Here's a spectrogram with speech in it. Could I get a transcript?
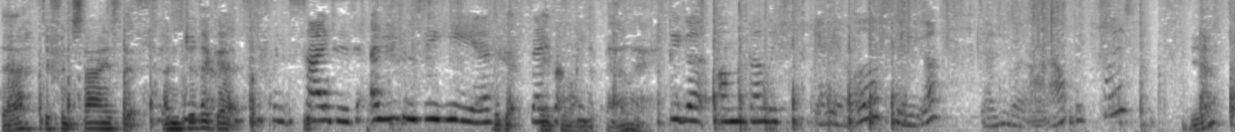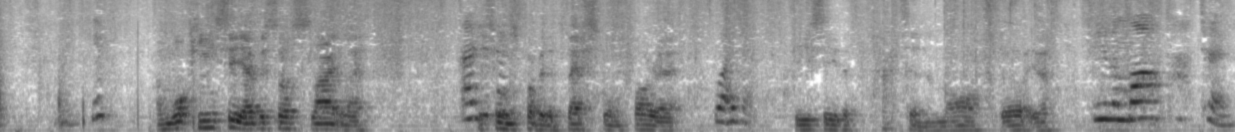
They're different size. That and do they get different sizes? As you can see here, they get bigger on the belly? bigger on the belly scales. Here we go. Then you got that out, big please. Yeah. Thank you. And what can you see ever so slightly? As you This can, one's probably the best one for it. what is it? Do you see the pattern, the morph, don't you? See the more pattern.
